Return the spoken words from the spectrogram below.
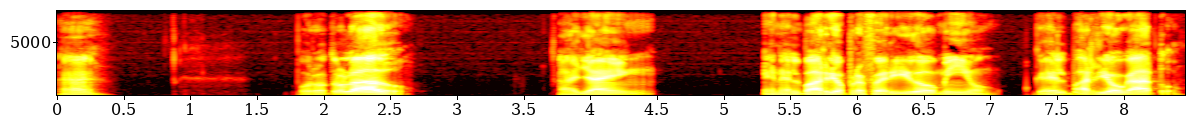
¿Eh? Por otro lado, allá en, en el barrio preferido mío, que es el barrio Gato,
